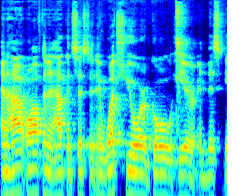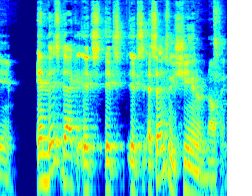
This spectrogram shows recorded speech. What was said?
and how often and how consistent, and what's your goal here in this game. In this deck, it's it's it's essentially Shien or nothing.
